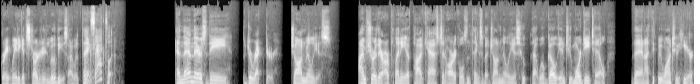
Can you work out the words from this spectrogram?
great way to get started in movies, I would think. Exactly. And then there's the director, John Milius. I'm sure there are plenty of podcasts and articles and things about John Milius who, that will go into more detail than I think we want to here.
